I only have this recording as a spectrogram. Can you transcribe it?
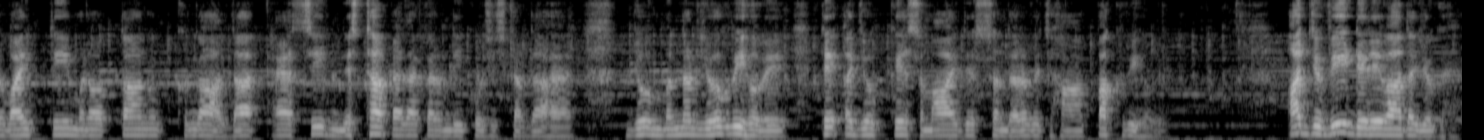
ਰਵਾਇਤੀ ਮਨੋਤਾਂ ਨੂੰ ਖੰਗਾਲਦਾ ਐਸੀ ਨਿਸ਼ਠਾ ਪੈਦਾ ਕਰਨ ਦੀ ਕੋਸ਼ਿਸ਼ ਕਰਦਾ ਹੈ, ਜੋ ਮੰਨਣ ਯੋਗ ਵੀ ਹੋਵੇ ਤੇ ਅਜੋਕੇ ਸਮਾਜ ਦੇ ਸੰਦਰਭ ਵਿੱਚ ਹਾਂ ਪੱਖ ਵੀ ਹੋਵੇ। ਅੱਜ ਵੀ ਡੇਰੇਵਾਦ ਦਾ ਯੁੱਗ ਹੈ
